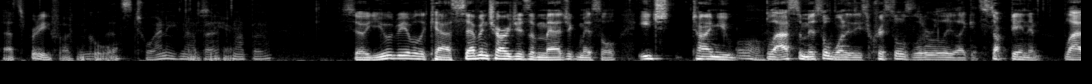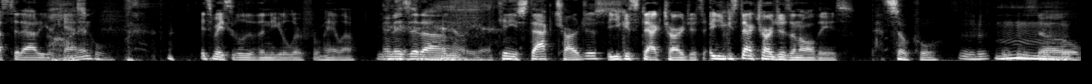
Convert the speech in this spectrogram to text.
That's pretty fucking cool. That's twenty. Not bad. Not bad. So you would be able to cast seven charges of magic missile. Each time you Oh. blast a missile, one of these crystals literally like it's sucked in and blasted out of your cannon. it's basically the needler from Halo. and is it um? Can you stack charges? You can stack charges, and you can stack charges on all these. That's so cool. So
